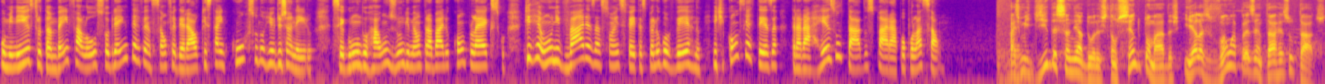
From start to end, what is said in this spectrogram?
O ministro também falou sobre a intervenção federal que está em curso no Rio de Janeiro. Segundo Raul Jungmann, é um trabalho complexo que reúne várias ações feitas pelo governo e que com certeza trará resultados para a população. As medidas saneadoras estão sendo tomadas e elas vão apresentar resultados.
